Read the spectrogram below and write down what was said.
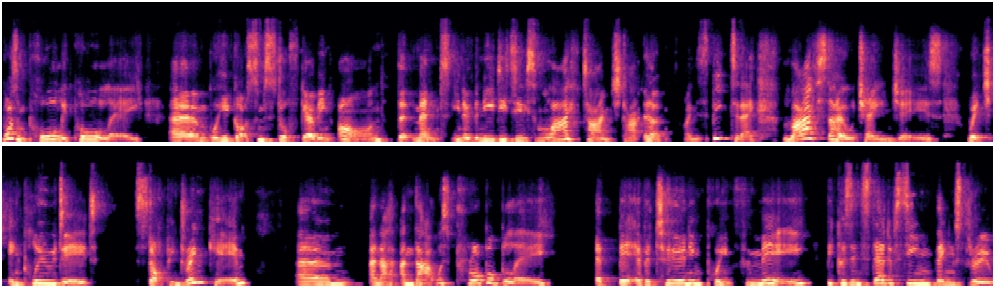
wasn't poorly poorly um, but he got some stuff going on that meant you know there needed to do some lifetime uh, i speak today lifestyle changes which included stopping drinking um, and I, and that was probably a bit of a turning point for me because instead of seeing things through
